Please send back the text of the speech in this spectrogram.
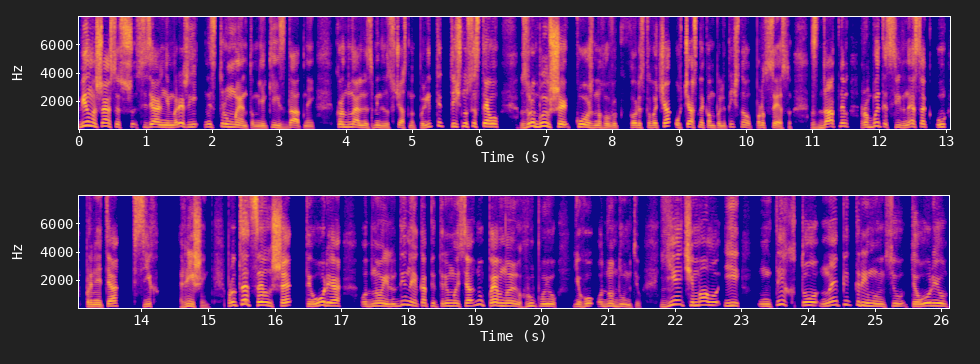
Він вважає, що соціальні мережі є інструментом, який здатний кардинально змінити сучасну політичну систему, зробивши кожного користувача учасником політичного процесу, здатним робити свій внесок у прийняття всіх рішень. Проте це лише теорія одної людини, яка підтримується ну, певною групою його однодумців. Є чимало і тих, хто не підтримує цю теорію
